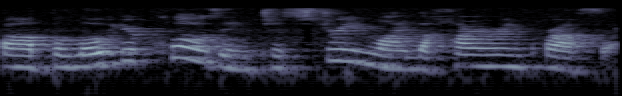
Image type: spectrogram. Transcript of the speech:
uh, below your closing to streamline the hiring process.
